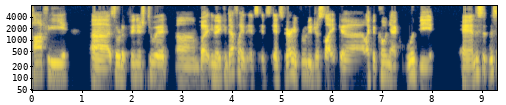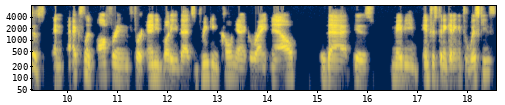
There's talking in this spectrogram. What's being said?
toffee uh, sort of finish to it. Um, but you know, you can definitely it's it's it's very fruity, just like uh, like a cognac would be. And this is this is an excellent offering for anybody that's drinking cognac right now that is maybe interested in getting into whiskeys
